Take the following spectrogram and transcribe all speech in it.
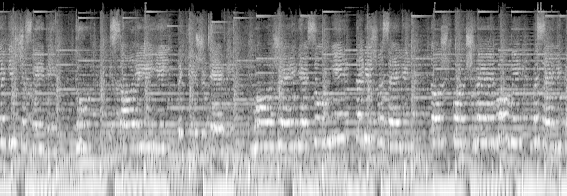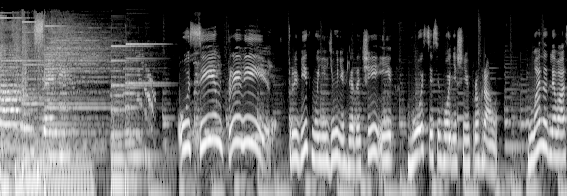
такі щасливі. Тут історії такі життєві. Може, є сумні та більш веселі. Тож почнемо ми веселі каруселі. Усім привіт! Привіт, мої юні глядачі і гості сьогоднішньої програми. В мене для вас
